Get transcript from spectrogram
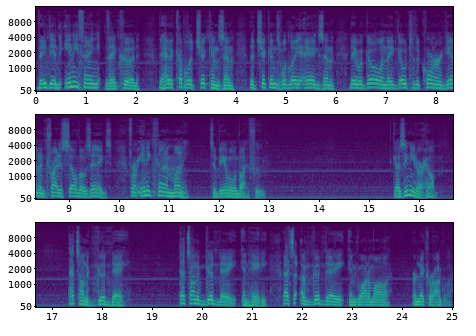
They did anything they could they had a couple of chickens and the chickens would lay eggs and they would go and they'd go to the corner again and try to sell those eggs for any kind of money to be able to buy food. Guys, they need our help. That's on a good day. That's on a good day in Haiti. That's a good day in Guatemala or Nicaragua.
